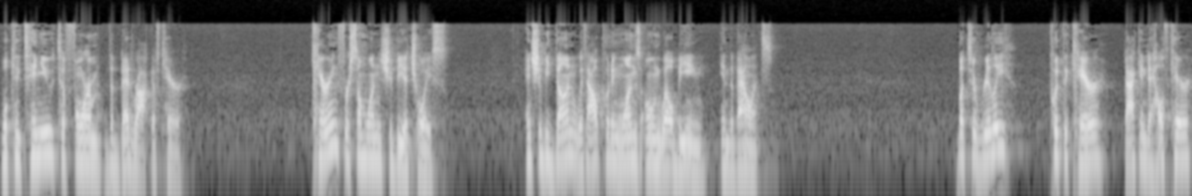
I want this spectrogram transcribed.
will continue to form the bedrock of care. Caring for someone should be a choice and should be done without putting one's own well being in the balance. But to really put the care back into healthcare,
